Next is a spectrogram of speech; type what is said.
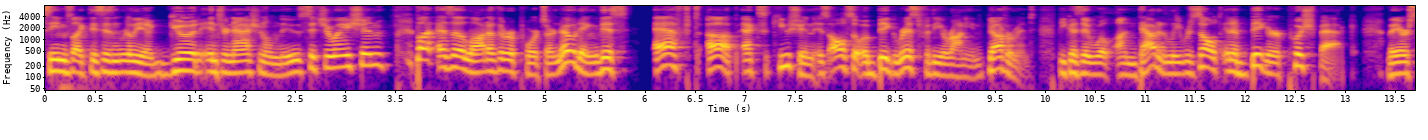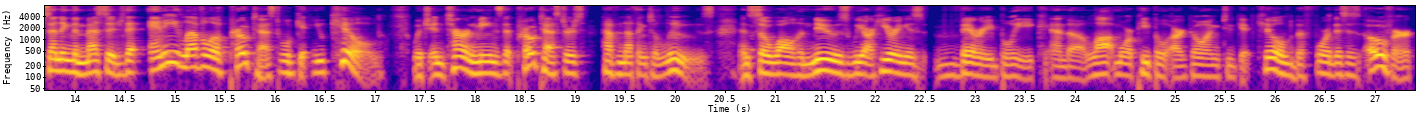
Seems like this isn't really a good international news situation, but as a lot of the reports are noting, this effed up execution is also a big risk for the Iranian government because it will undoubtedly result in a bigger pushback. They are sending the message that any level of protest will get you killed, which in turn means that protesters have nothing to lose. And so while the news we are hearing is very bleak and a lot more people are going to get killed before this is over,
